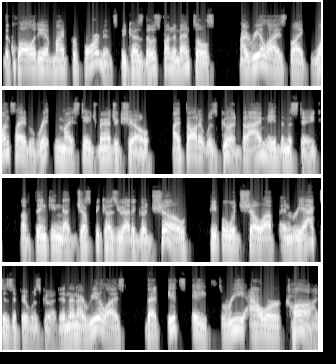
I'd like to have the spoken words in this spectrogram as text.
the quality of my performance because those fundamentals, I realized like once I had written my stage magic show, I thought it was good, but I made the mistake of thinking that just because you had a good show, people would show up and react as if it was good. And then I realized that it's a three hour con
